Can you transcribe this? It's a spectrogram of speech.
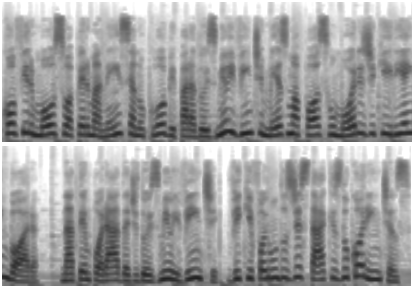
confirmou sua permanência no clube para 2020 mesmo após rumores de que iria embora. Na temporada de 2020, Vicky foi um dos destaques do Corinthians.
